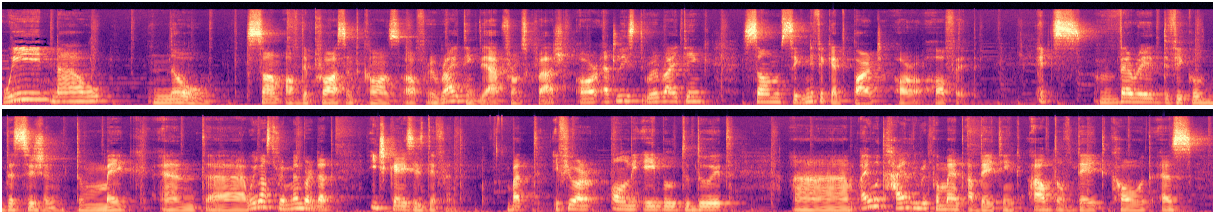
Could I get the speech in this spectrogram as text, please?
we now know some of the pros and cons of rewriting the app from scratch, or at least rewriting some significant part or of it. It's a very difficult decision to make, and uh, we must remember that each case is different. But if you are only able to do it, um, I would highly recommend updating out-of-date code as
